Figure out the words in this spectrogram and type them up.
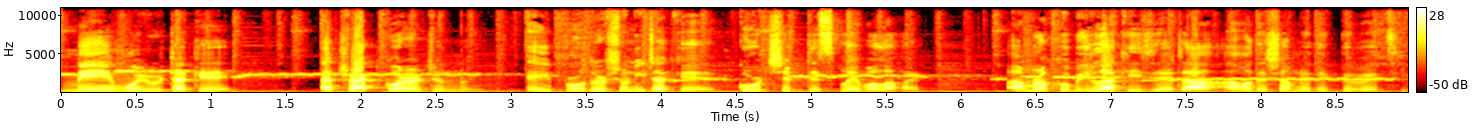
মেয়ে ময়ূরটাকে অ্যাট্রাক্ট করার জন্যই। এই প্রদর্শনীটাকে কোর্টশিপ ডিসপ্লে বলা হয়। আমরা খুবই লাকি যে এটা আমাদের সামনে দেখতে পেয়েছি।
